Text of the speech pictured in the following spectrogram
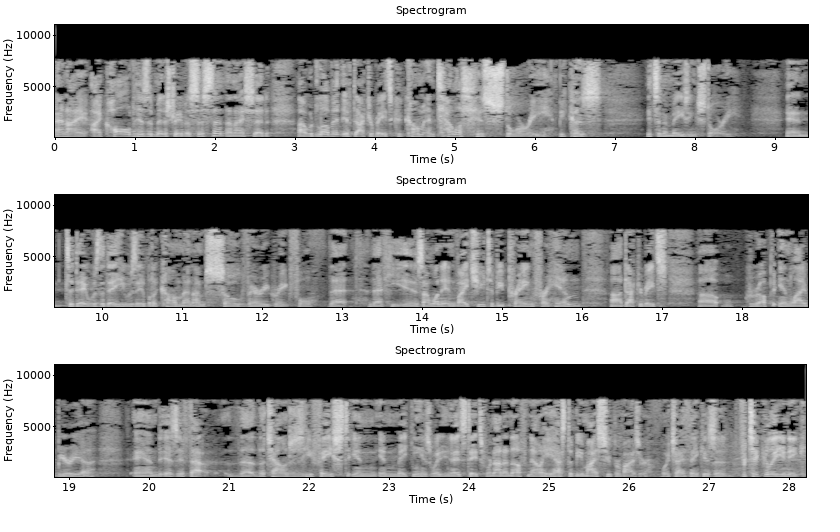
and I, I called his administrative assistant and I said I would love it if Dr. Bates could come and tell us his story because it's an amazing story. And today was the day he was able to come, and I'm so very grateful that that he is. I want to invite you to be praying for him. Uh, Dr. Bates uh, grew up in Liberia, and as if that the, the challenges he faced in, in making his way to the United States were not enough, now he has to be my supervisor, which I think is a particularly unique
